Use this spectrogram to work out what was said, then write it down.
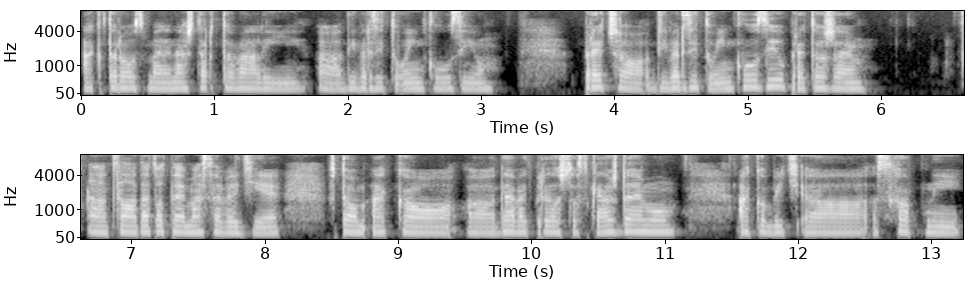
a ktorou sme naštartovali diverzitu inklúziu. Prečo diverzitu, inklúziu? Pretože celá táto téma sa vedie v tom, ako dávať príležitosť každému, ako byť schopný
